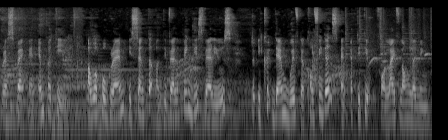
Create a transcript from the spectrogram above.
respect, and empathy. Our program is centered on developing these values to equip them with the confidence and aptitude for lifelong learning.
